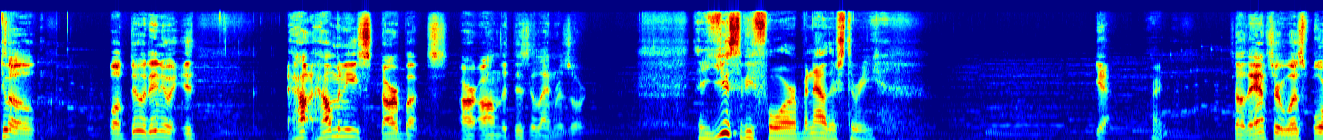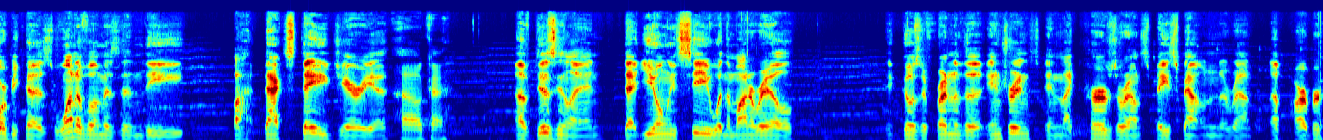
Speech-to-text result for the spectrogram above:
Do- so, well, do it anyway. It, how, how many Starbucks are on the Disneyland Resort? There used to be four, but now there's three. Yeah. Right. So the answer was four because one of them is in the backstage area Oh, okay. of Disneyland that you only see when the monorail it goes in front of the entrance and like curves around Space Mountain around up Harbor.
